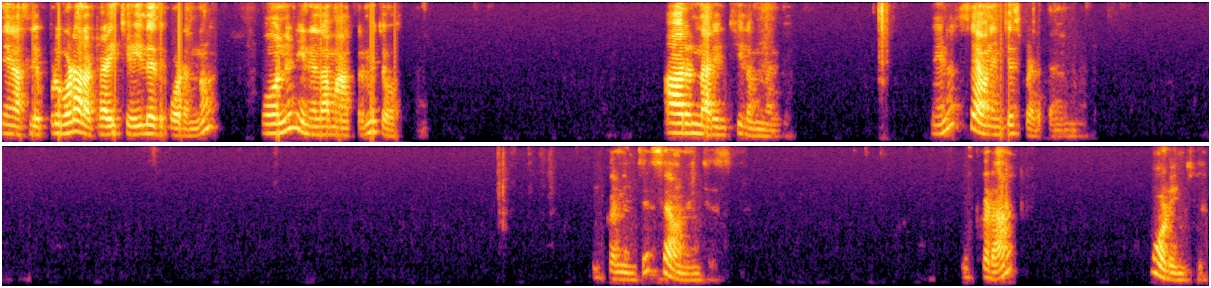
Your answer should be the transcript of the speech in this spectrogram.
నేను అసలు ఎప్పుడు కూడా అలా ట్రై చేయలేదు కూడాను. ఓన్లీ నేను ఇలా మాత్రమే చూస్తాను. ఆరున్నర ఇంచీలు ఉందండి. నేను సెవెన్ ఇంచెస్ పెడతాను అన్నమాట. ఇక్కడ నుంచి సెవెన్ ఇంచెస్. ఇక్కడ మూడు ఇంచులు.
